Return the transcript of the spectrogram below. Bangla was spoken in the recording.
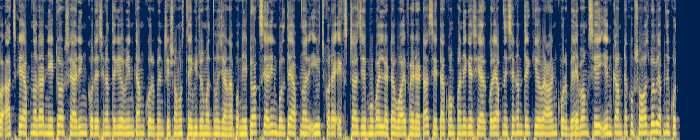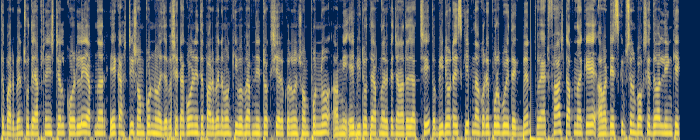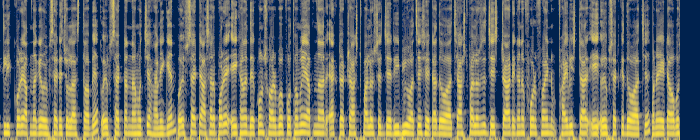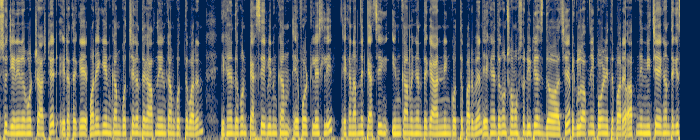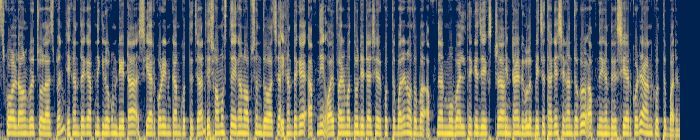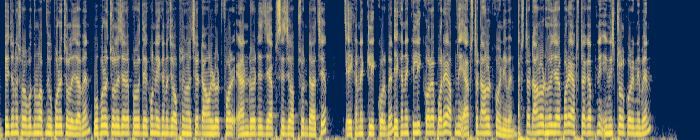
তো আজকে আপনারা নেটওয়ার্ক শেয়ারিং করে সেখান থেকে ইনকাম করবেন, সেই সমস্ত এই ভিডিওর মাধ্যমে জানাব। নেটওয়ার্ক শেয়ারিং বলতে আপনার ইউজ করা এক্সট্রা যে মোবাইল ডাটা ওয়াইফাই ডাটা সেটা কোম্পানিকে শেয়ার করে আপনি সেখান থেকে কীভাবে আর্ন করবেন এবং সেই ইনকামটা খুব সহজভাবে আপনি করতে পারবেন। শুধু অ্যাপটা ইনস্টল করলেই আপনার এই কাজটি সম্পূর্ণ হয়ে যাবে। সেটা করে নিতে পারবেন এবং কীভাবে আপনি নেটওয়ার্ক শেয়ার করবেন সম্পূর্ণ আমি এই ভিডিওতে আপনাদেরকে জানাতে যাচ্ছি। তো ভিডিওটা স্কিপ না করে পুরোপুরি দেখবেন। তো অ্যাট ফার্স্ট আপনাকে আমার ডেসক্রিপশন বক্সে দেওয়া লিঙ্কে ক্লিক করে আপনাকে ওয়েবসাইটে চলে আসতে হবে। ওয়েবসাইটটার নাম হচ্ছে হানিগেন। ওয়েবসাইটে আসার পরে এইখানে দেখুন সর্বপ্রথমে আপনার একটা ট্রাস্ট পাইলটসের যে রিভিউ আছে সেটা দেওয়া আছে। ট্রাস্ট পাইলটসের যে স্টার্ট এখানে ফোর পয়েন্ট ফাইভ স্টার এই ওয়েবসাইটকে দেওয়া আছে। মানে এটা অবশ্যই জেনুইন এবং ট্রাস্টেড এটা থেকে অনেকে ইনকাম করছে, এখান থেকে আপনি ইনকাম করতে পারেন। এখানে দেখুন প্যাসিভ ইনকাম এফোর্টলেসলি এখানে আপনি প্যাসিভ ইনকাম এখান থেকে আর্নিং করতে পারবেন। এখানে দেখুন সমস্ত ডিটেলস দেওয়া আছে। এগুলো আপনি পড়ে নিতে পারেন। আপনি নিচে এখান থেকে স্ক্রল ডাউন করে চলে আসবেন। এখান থেকে আপনি কীরকম ডেটা শেয়ার করে ইনকাম করতে চান, সেই সমস্ত এখানে অপশন দেওয়া আছে, এখান থেকে আপনি ওয়াইফাই এর মাধ্যমে ডেটা শেয়ার করতে পারেন অথবা আপনার মোবাইল থেকে যে এক্সট্রা ইন্টারনেটগুলো বেঁচে থাকে, সেখান থেকেও আপনি এখান থেকে শেয়ার করে আর্ন করতে পারেন। এই জন্য সর্বপ্রথম আপনি উপরে চলে যাবেন। উপরে চলে যাওয়ার পরে দেখুন, এখানে যে অপশন আছে ডাউনলোড ফর অ্যান্ড্রয়েডের যে অ্যাপসের যে অপশনটা আছে এখানে ক্লিক করবেন। এখানে ক্লিক করার পরে আপনি অ্যাপসটা ডাউনলোড করে নেবেন। অ্যাপসটা ডাউনলোড হয়ে যাওয়ার পরে অ্যাপসটাকে আপনি ইনস্টল করে নেবেন।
